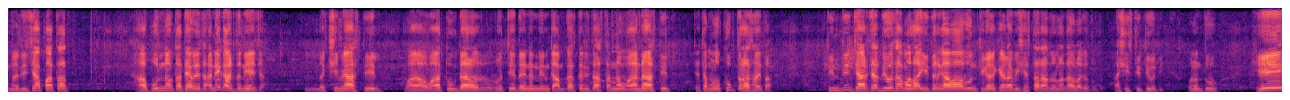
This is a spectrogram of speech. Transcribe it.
नदीच्या पात्रात हा पूल नव्हता त्यावेळेस अनेक अडचणी यायच्या. लक्ष्मी असतील वा वाहतूकदार रोजचे दैनंदिन कामकाज करीत असताना वाहनं असतील त्याच्यामुळं खूप त्रास व्हायचा. तीन तीन चार चार दिवस आम्हाला इतर गावाहून थिगळखेडा विशेषतः राजूरला जावं लागत होतं. अशी स्थिती होती. परंतु हे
